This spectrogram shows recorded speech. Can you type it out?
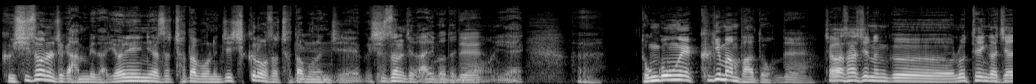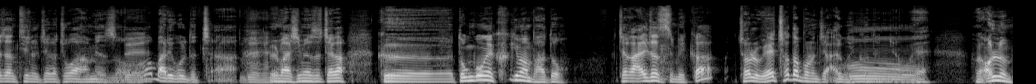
그 시선을 제가 압니다. 연예인이어서 쳐다보는지 시끄러워서 쳐다보는지 그 시선을 제가 알거든요. 네. 예. 어, 동공의 크기만 봐도 네. 제가 사실은 그 로테인과 지아잔틴을 제가 좋아하면서 네. 마리골드 차를 네. 마시면서 제가 그 동공의 크기만 봐도 제가 알지 않습니까? 저를 왜 쳐다보는지 알고 있거든요. 오. 예. 얼른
